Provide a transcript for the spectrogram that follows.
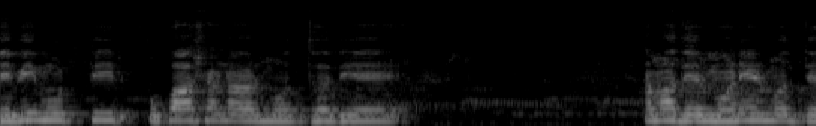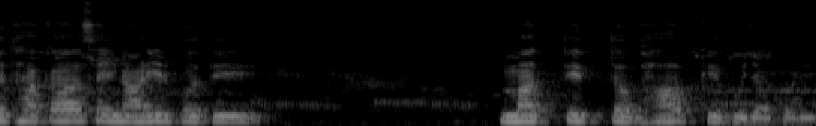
দেবী মূর্তির উপাসনার মধ্য দিয়ে আমাদের মনের মধ্যে থাকা সেই নারীর প্রতি মাতৃত্ব ভাবকে পূজা করি।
